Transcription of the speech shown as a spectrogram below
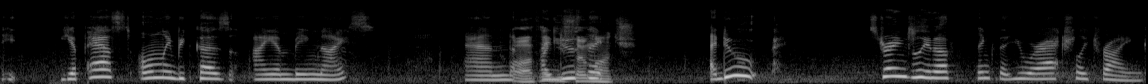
Y- You passed only because I am being nice. And Oh, I thank do you so think much. I do strangely enough think that you were actually trying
